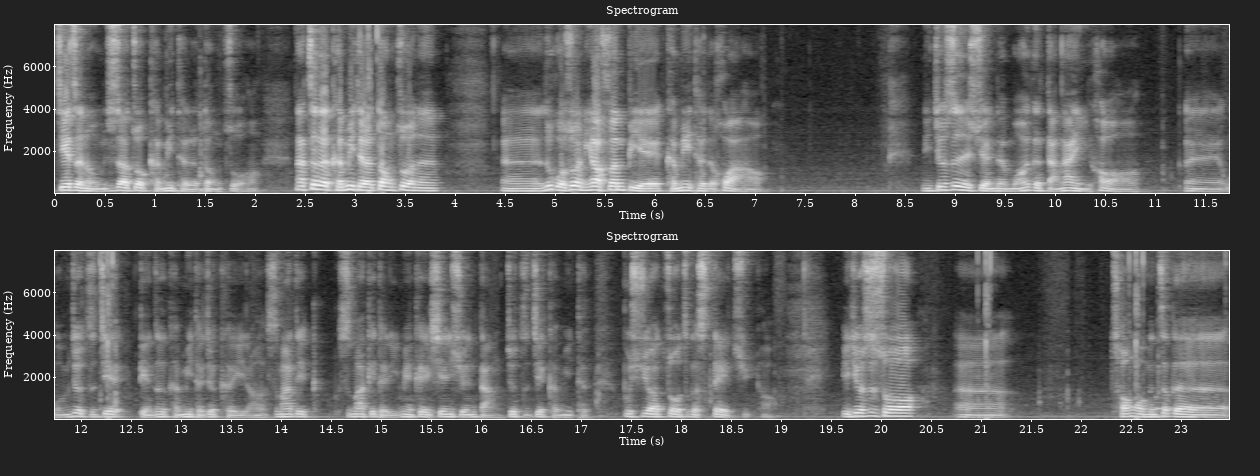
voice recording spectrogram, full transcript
接着呢，我们就是要做 commit 的动作哈。那这个 commit 的动作呢，呃，如果说你要分别 commit 的话哈，你就是选了某一个档案以后哈，呃，我们就直接点这个 commit 就可以了。Smartick Smartick 里面可以先选档就直接 commit，不需要做这个 stage 哈。也就是说，呃，从我们这个。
